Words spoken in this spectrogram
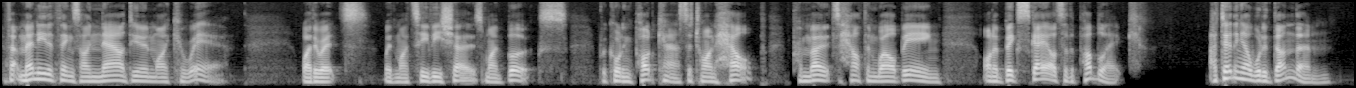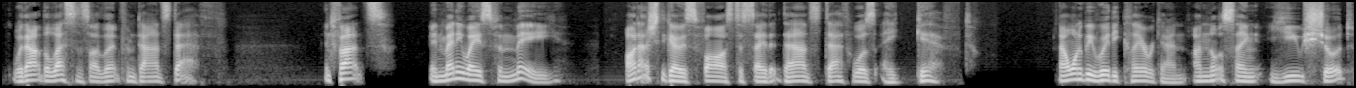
In fact, many of the things I now do in my career, whether it's with my TV shows, my books, recording podcasts to try and help promote health and well being on a big scale to the public. I don't think I would have done them without the lessons I learned from dad's death. In fact, in many ways for me, I'd actually go as far as to say that dad's death was a gift. Now, I want to be really clear again. I'm not saying you should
